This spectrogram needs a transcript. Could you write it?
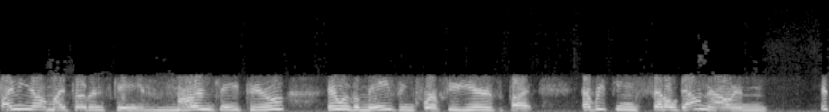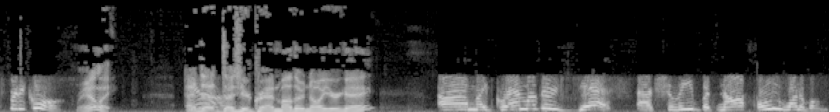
Finding out my brother's gay and I'm gay too, it was amazing for a few years, but everything's settled down now and it's pretty cool. Really? And uh, does your grandmother know you're gay? Uh, my grandmother, yes, actually, but not only one of them.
